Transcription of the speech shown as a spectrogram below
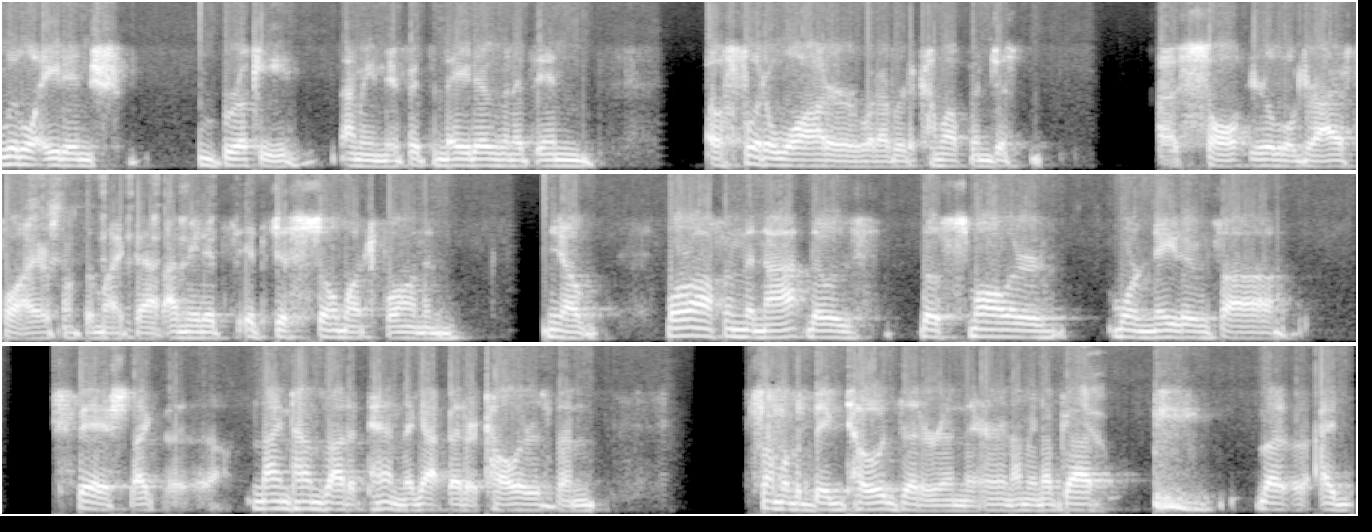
little eight inch brookie. I mean, if it's native and it's in a foot of water or whatever, to come up and just assault your little dry fly or something like that. I mean, it's it's just so much fun, and you know, more often than not, those those smaller, more native uh, fish, like uh, nine times out of ten, they got better colors than some of the big toads that are in there. And I mean, I've got, but I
